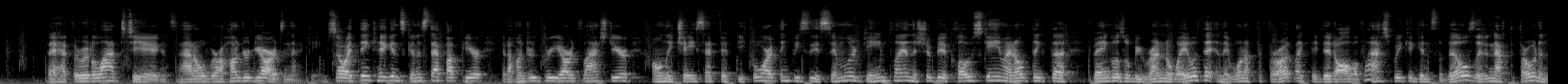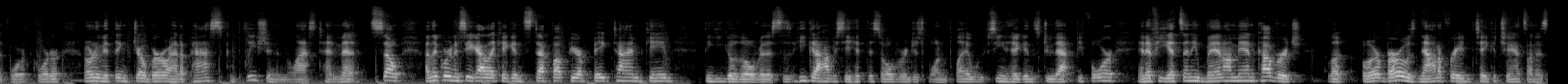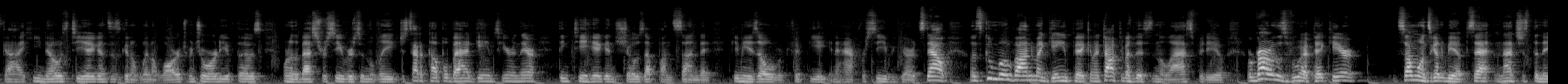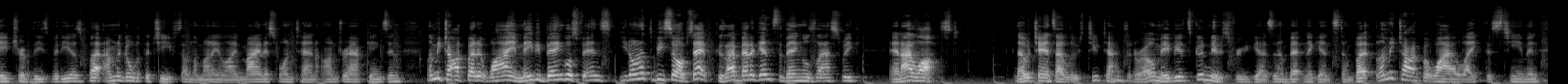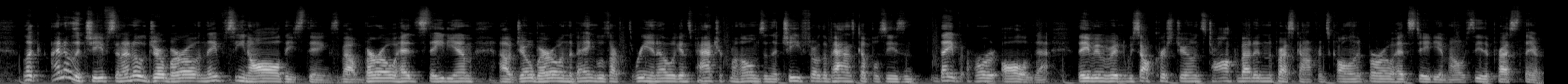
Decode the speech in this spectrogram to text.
they have threw it a lot to Tee Higgins, had over 100 yards in that game. So I think Higgins going to step up here at 103 yards last year. Only Chase at 54. I think we see a similar game plan. This should be a close game. I don't think the Bengals will be running away with it, and they won't have to throw it like they did all of last week against the Bills. They didn't have to throw it in the fourth quarter. I don't even think Joe Burrow had a pass completion in the last 10 minutes. So I think we're going to see a guy like Higgins step up here, big time game. Think he goes over this. He could obviously hit this over in just one play. We've seen Higgins do that before. And if he gets any man on man coverage, look, Bur- Burrow is not afraid to take a chance on his guy. He knows Tee Higgins is going to win a large majority of those. One of the best receivers in the league. Just had a couple bad games here and there. I think Tee Higgins shows up on Sunday. Give me his over 58 and a half receiving yards. Now, let's go move on to my game pick. And I talked about this in the last video. Regardless of who I pick here, someone's going to be upset, and that's just the nature of these videos. But I'm going to go with the Chiefs on the money line, minus 110 on DraftKings. And let me talk about it why. And maybe Bengals fans, you don't have to be so upset because I bet against the Bengals last week and I lost. No chance I lose two times in a row. Maybe it's good news for you guys that I'm betting against them. But let me talk about why I like this team. And look, I know the Chiefs and I know Joe Burrow, and they've seen all these things about Burrowhead Stadium, how Joe Burrow and the Bengals are 3 0 against Patrick Mahomes and the Chiefs over the past couple seasons. They've heard all of that. They've even, we saw Chris Jones talk about it in the press conference, calling it Burrowhead Stadium, how we see the press there.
